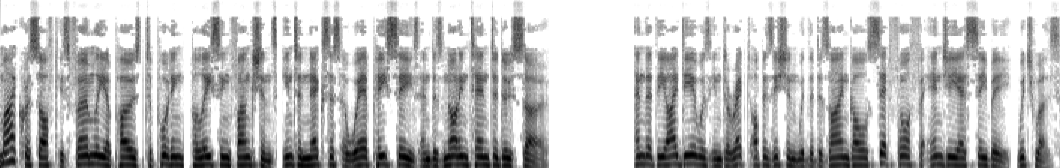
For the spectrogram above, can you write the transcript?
Microsoft is firmly opposed to putting policing functions into Nexus-aware PCs and does not intend to do so and that the idea was in direct opposition with the design goals set forth for NGSCB, which was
